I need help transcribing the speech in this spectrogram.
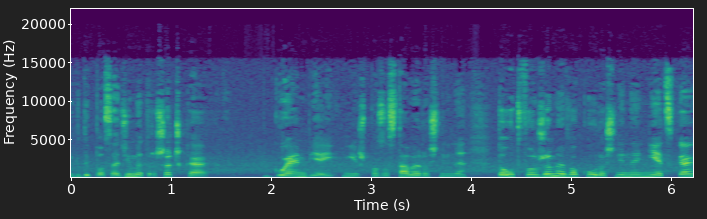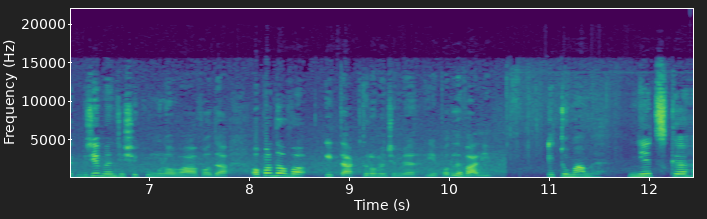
I gdy posadzimy troszeczkę głębiej niż pozostałe rośliny, to utworzymy wokół rośliny nieckę, gdzie będzie się kumulowała woda opadowa i ta, którą będziemy je podlewali. I tu mamy nieckę.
